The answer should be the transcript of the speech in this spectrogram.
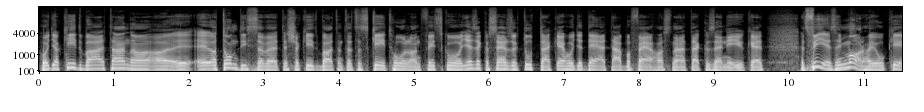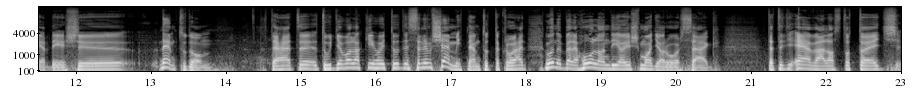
hogy a Kid Baltan, a, a, a Tom Dissevelt és a Kid Baltan, tehát az két holland fickó, hogy ezek a szerzők tudták-e, hogy a Deltába felhasználták a zenéjüket. Hát figyelj, ez egy marha jó kérdés. Nem tudom. Tehát tudja valaki, hogy tud? Szerintem semmit nem tudtak róla. Hát gondolj bele, Hollandia és Magyarország. Tehát egy elválasztotta egy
